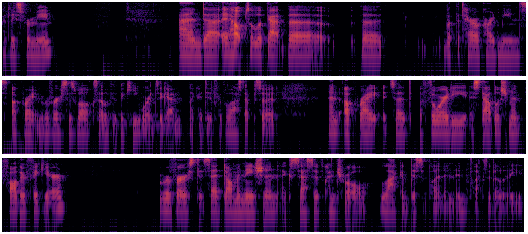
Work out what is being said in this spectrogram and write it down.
at least for me. And uh, it helped to look at the the what the tarot card means upright and reverse as well because I looked at the keywords again like I did for the last episode. And upright it said authority establishment father figure reversed it said domination excessive control lack of discipline and inflexibility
